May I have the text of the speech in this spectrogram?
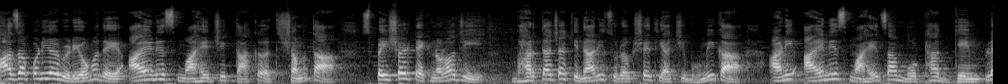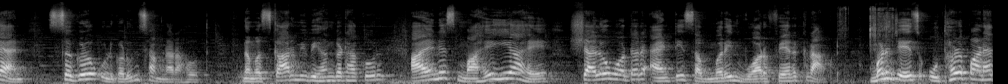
आज आपण या व्हिडिओमध्ये आय एन एस माहेची ताकद क्षमता स्पेशल टेक्नॉलॉजी भारताच्या किनारी सुरक्षेत याची भूमिका आणि आय एन एस माहेचा मोठा गेम प्लॅन सगळं उलगडून सांगणार आहोत. नमस्कार मी Vihang Thakur. I N S Mahe ही आहे shallow water anti submarine warfare craft म्हणजेच उथळ पाण्यात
